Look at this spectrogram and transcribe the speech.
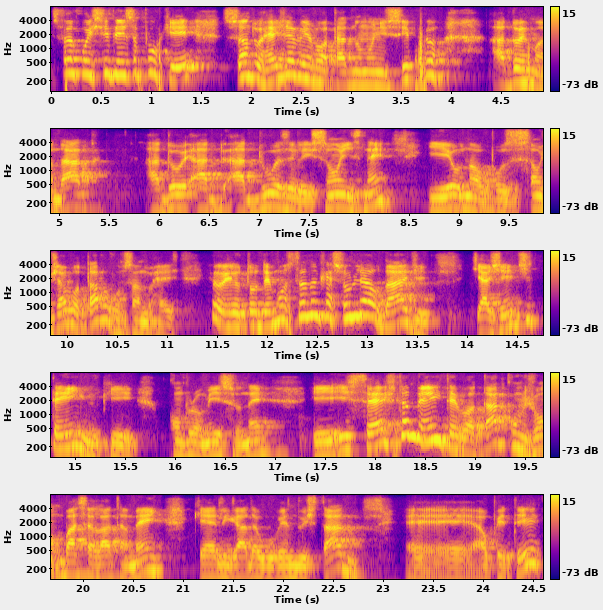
Isso foi uma coincidência porque Sandro Reis já vem votado no município há dois mandatos, há, dois, há, há duas eleições, né? E eu, na oposição, já votava com Sandro Reis. Eu estou demonstrando a questão de lealdade que a gente tem, que compromisso, né? E, e Sérgio também tem votado, como João Bacelar também, que é ligado ao governo do Estado, é, ao PT.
